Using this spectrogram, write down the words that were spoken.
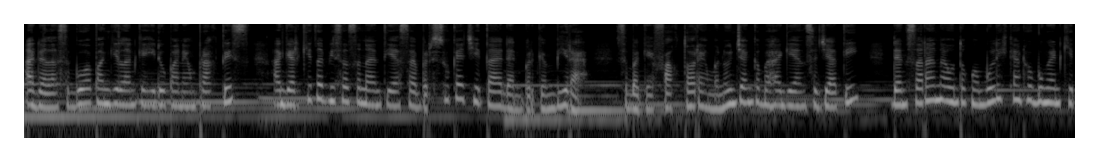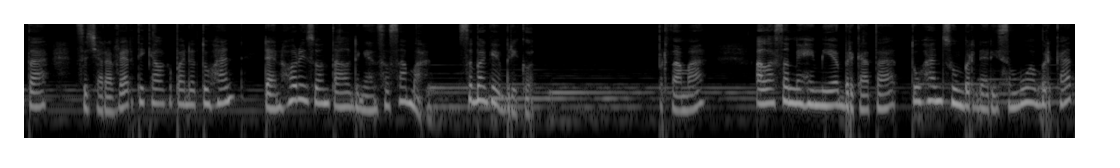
adalah sebuah panggilan kehidupan yang praktis agar kita bisa senantiasa bersuka cita dan bergembira sebagai faktor yang menunjang kebahagiaan sejati dan sarana untuk memulihkan hubungan kita secara vertikal kepada Tuhan dan horizontal dengan sesama sebagai berikut. Pertama, Alasan Nehemia berkata, Tuhan sumber dari semua berkat,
